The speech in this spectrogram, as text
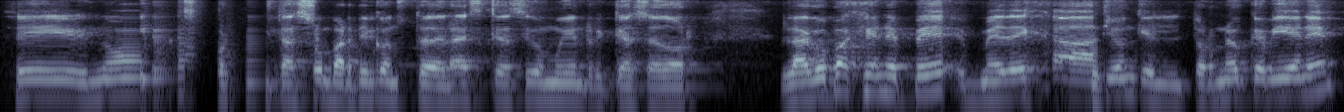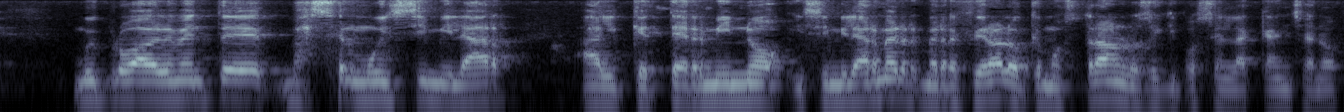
Sí, no, por invitación compartir con ustedes, es que ha sido muy enriquecedor. La Copa GNP me deja que el torneo que viene muy probablemente va a ser muy similar al que terminó. Y similar me, me, refiero a lo que mostraron los equipos en la cancha, ¿no?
